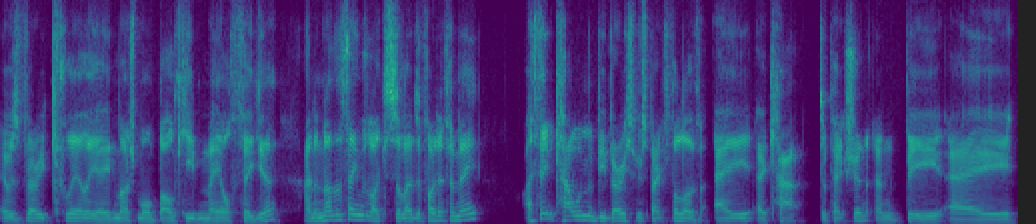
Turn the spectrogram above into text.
it was very clearly a much more bulky male figure. And another thing that like solidified it for me, I think Catwoman would be very respectful of a a cat depiction and b a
